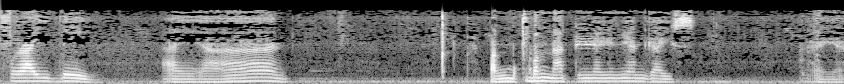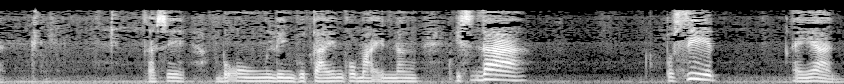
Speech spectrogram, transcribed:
Friday. Ayan. Pangmukbang natin ngayon yan, guys. Ayan. Kasi buong linggo tayong kumain ng isda, pusit. Ayan.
